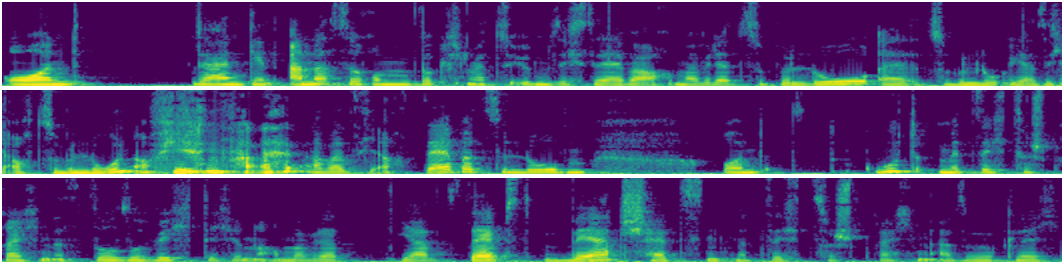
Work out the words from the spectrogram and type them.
Und dahingehend andersherum wirklich mal zu üben, sich selber auch immer wieder zu belohnen, äh, zu belohnen, ja, sich auch zu belohnen auf jeden Fall, aber sich auch selber zu loben und gut mit sich zu sprechen, ist so, so wichtig und auch immer wieder ja, selbst wertschätzend mit sich zu sprechen. Also wirklich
